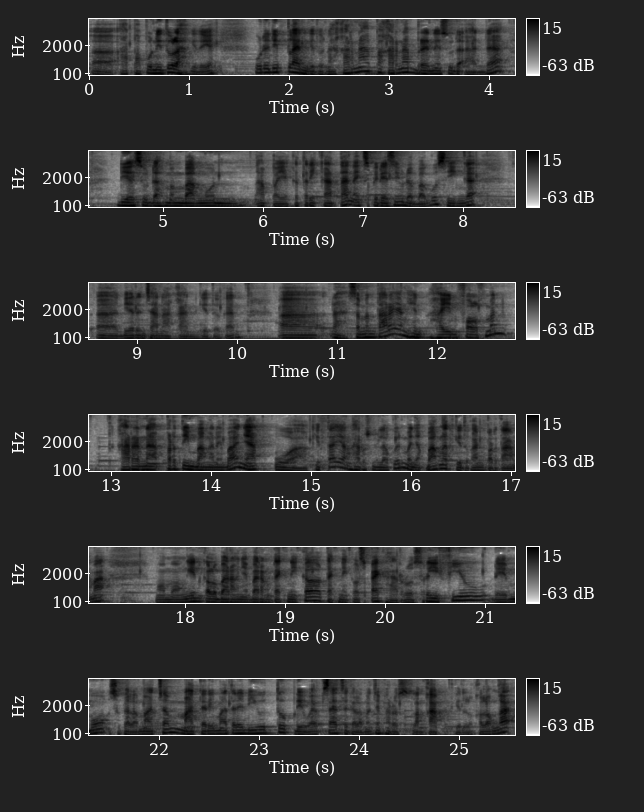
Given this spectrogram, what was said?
uh, apa pun itulah gitu ya. Udah di plan gitu. Nah karena apa? Karena brandnya sudah ada, dia sudah membangun apa ya keterikatan, experience-nya udah bagus sehingga uh, direncanakan gitu kan. Uh, nah sementara yang high involvement karena pertimbangannya banyak, wah kita yang harus dilakuin banyak banget gitu kan. Pertama ngomongin kalau barangnya barang technical, technical spec harus review, demo segala macam, materi-materi di YouTube, di website segala macam harus lengkap gitu loh. Kalau enggak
